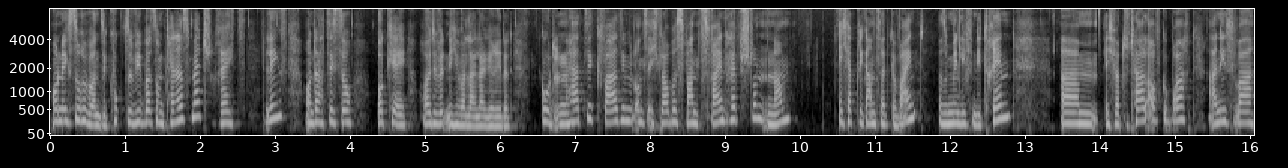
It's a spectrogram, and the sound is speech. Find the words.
und ich so rüber. Und sie guckt so wie bei so einem Tennismatch, rechts, links und dachte sich so, okay, heute wird nicht über Laila geredet. Gut, und dann hat sie quasi mit uns, ich glaube, es waren zweieinhalb Stunden, ne? Ich habe die ganze Zeit geweint, also mir liefen die Tränen. Ähm, ich war total aufgebracht. Anis war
